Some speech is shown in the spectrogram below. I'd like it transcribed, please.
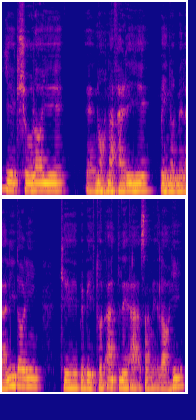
یک شورای نه نفره بین المللی داریم که به بیت العدل اعظم الهی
